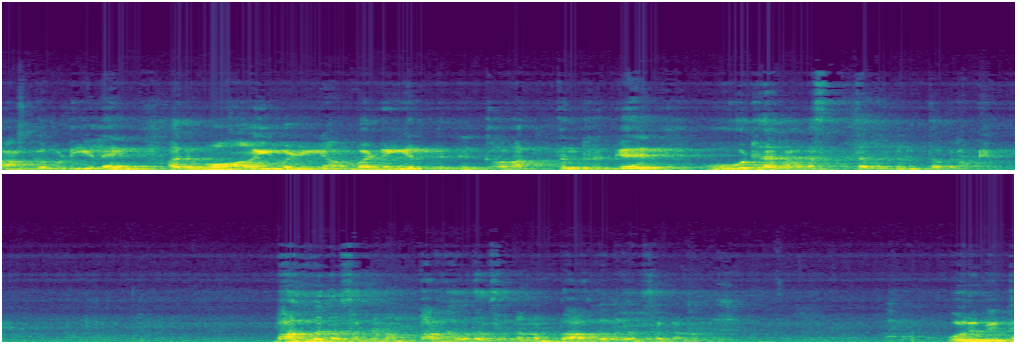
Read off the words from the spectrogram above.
தாங்க முடியல. அது வாய் வழியா வழியறதுக்கு காத்துன்னு இருக்கு ஓடுற அவஸ்தை வந்துருத்து அவருக்கு பாகவதம் சொல்லணும் பாகவதம் சொல்லணும் பாகவதம் சொல்லணும். ஒரு வீட்டு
